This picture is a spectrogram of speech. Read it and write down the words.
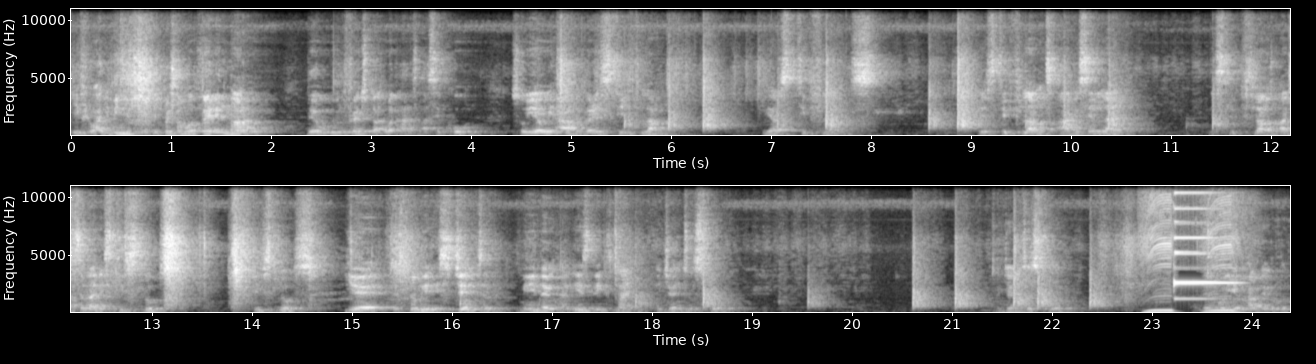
if you had been the depression was very narrow, they will refer to that word as, as a col. So here we have a very steep flank. We have steep flanks. The steep flanks are the same like the steep flanks are the same like the steep slopes. Steep slopes. Here the slope is gentle, meaning that you can easily climb a gentle slope. A gentle slope. You have.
